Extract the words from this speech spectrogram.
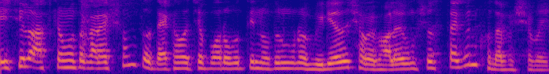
এই ছিল আজকের মতো কালেকশন তো দেখা হচ্ছে পরবর্তী নতুন কোনো ভিডিওতে সবাই ভালো এবং সুস্থ থাকবেন। খোদাফিজ সবাই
